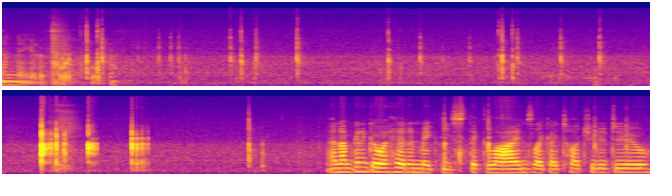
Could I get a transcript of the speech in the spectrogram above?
And negative 4 4. And I'm going to go ahead and make these thick lines like I taught you to do.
